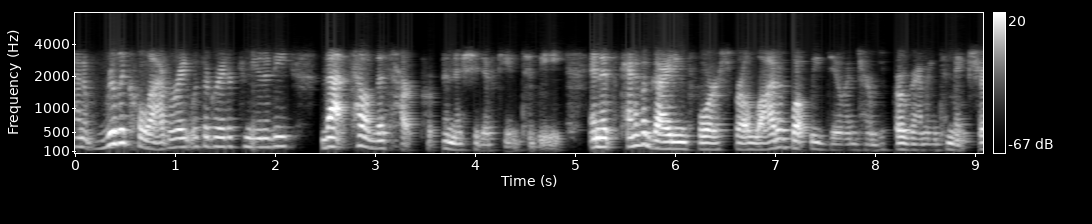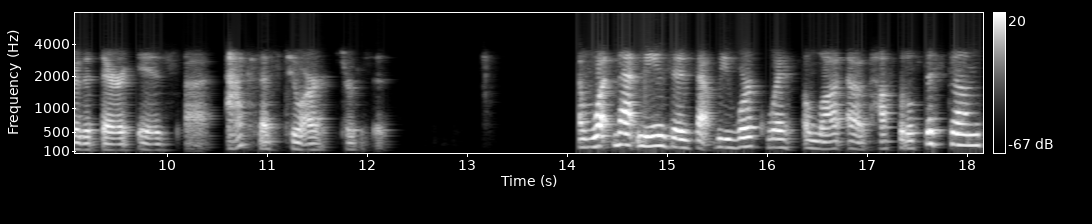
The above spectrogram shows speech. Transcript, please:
kind of really collaborate with a greater community, that's how this heart initiative came to be. And it's kind of a guiding force for a lot of what we do in terms of programming to make sure that there is uh, access to our services. And what that means is that we work with a lot of hospital systems,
